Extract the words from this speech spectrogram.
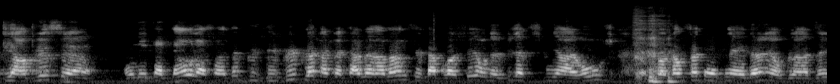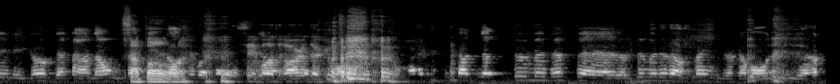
puis en plus, on était dedans, on la chantait depuis le début. Puis là, quand le caméraman s'est approché, on a vu la petite lumière rouge. Il m'a comme fait un clin d'œil en voulant dire, les gars, vous êtes en onde. Ça part, hein. C'est votre heure de gloire. C'est notre deux minutes, euh, deux minutes of fame, comme on dit. Là.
